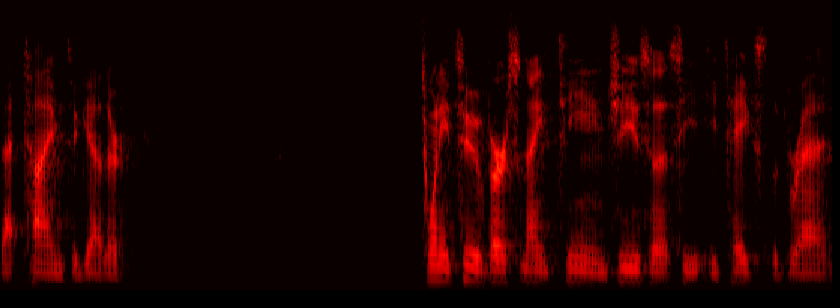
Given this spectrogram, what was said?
that time together. 22, verse 19, Jesus, he, he takes the bread.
